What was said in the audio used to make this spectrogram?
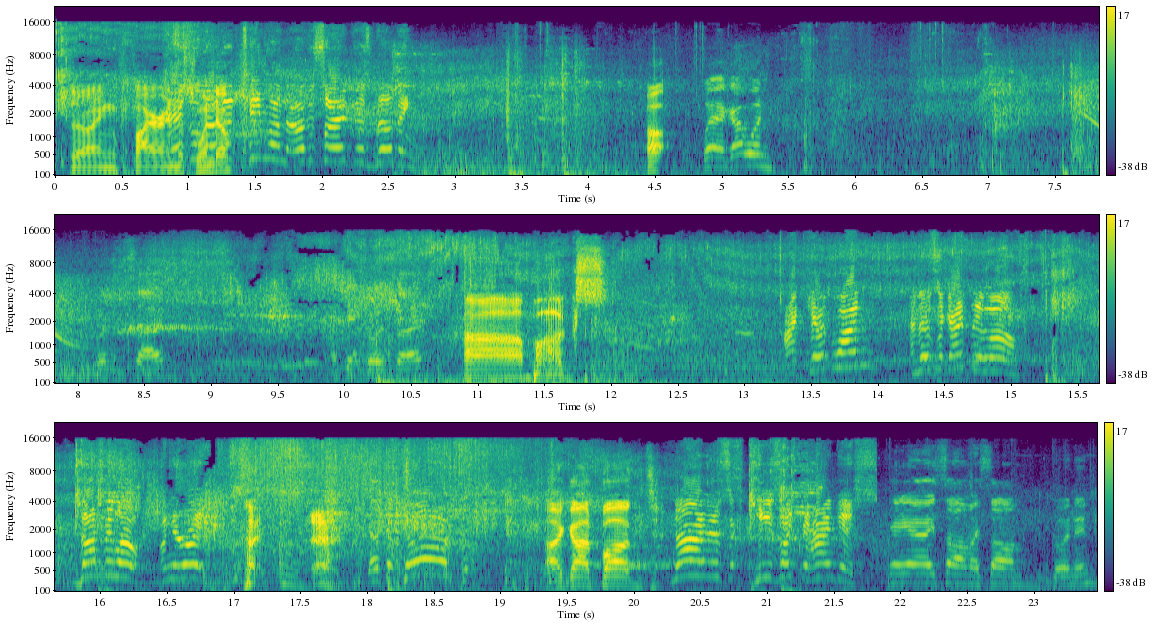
Throwing fire in There's this window. team on the other side of this building. Oh, Wait, I got one. Going inside. I can't go inside. ah, bugs. I killed one, and there's a guy below. Down below, on your right. Got the dog! I got bugged. No, there's a, he's like behind us. Yeah, yeah, I saw him. I saw him going in.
